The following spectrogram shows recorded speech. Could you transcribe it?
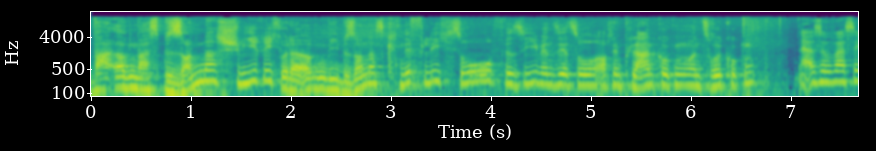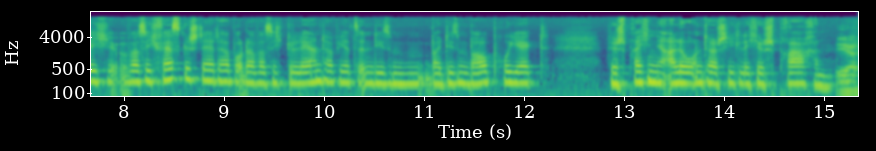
war irgendwas besonders schwierig oder irgendwie besonders knifflig so für Sie, wenn Sie jetzt so auf den Plan gucken und zurückgucken? Also was ich, was ich festgestellt habe oder was ich gelernt habe jetzt in diesem, bei diesem Bauprojekt, wir sprechen ja alle unterschiedliche Sprachen. Ja.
